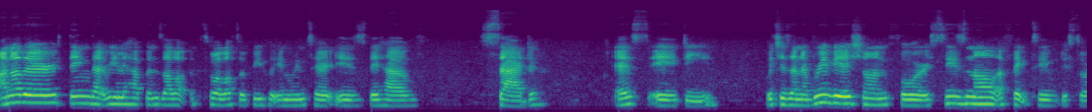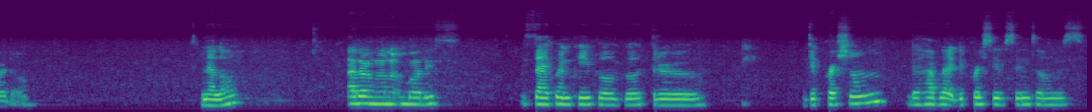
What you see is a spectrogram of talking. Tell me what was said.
Another thing that really happens a lot to a lot of people in winter is they have SAD, S A D, which is an abbreviation for seasonal affective disorder. Nello? I don't know nothing about this. It's like when people go through depression, they have like depressive symptoms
